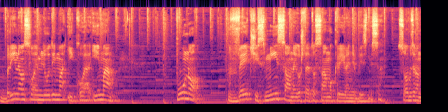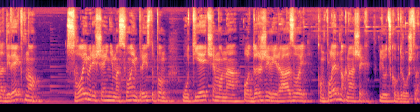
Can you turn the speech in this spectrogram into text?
brine o svojim ljudima i koja ima puno veći smisao nego što je to samo kreiranje biznisa. S obzirom da direktno svojim rješenjima, svojim pristupom utječemo na održivi razvoj kompletnog našeg ljudskog društva.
